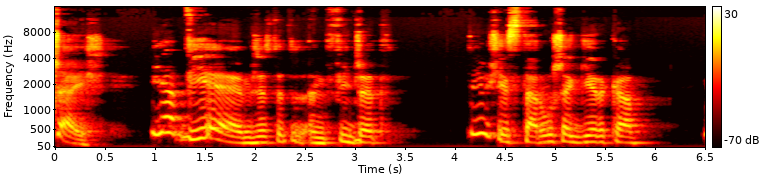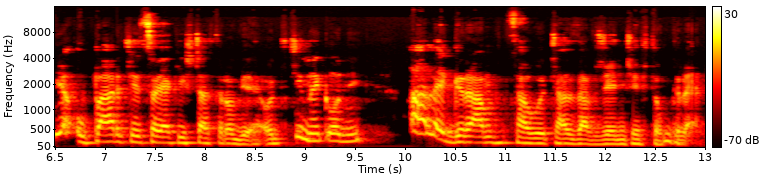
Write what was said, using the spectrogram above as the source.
Cześć! Ja wiem, że Status and Fidget to już jest staruszek gierka. Ja uparcie co jakiś czas robię odcinek o niej, ale gram cały czas zawzięcie w tą grę.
